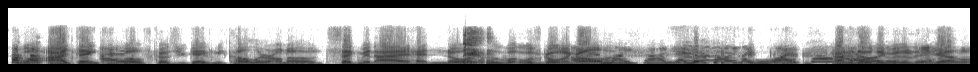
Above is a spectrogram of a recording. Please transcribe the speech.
that. Well, I thank you I- both because you gave me color on a segment I had no clue what was going oh on. Oh my god! Yeah, you're probably like, what the I hell don't even is this? yeah,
